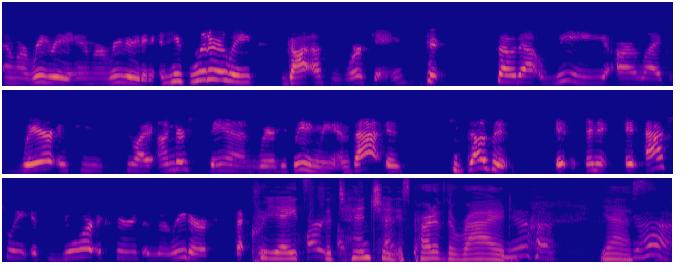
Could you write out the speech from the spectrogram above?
And we're rereading and we're rereading. And he's literally got us working so that we are like, where is he? Do I understand where he's leading me? And that is, he does it. It, and it, it actually, it's your experience as the reader that Creates part the tension. It's part of the ride. Yeah. Yes. Yeah.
